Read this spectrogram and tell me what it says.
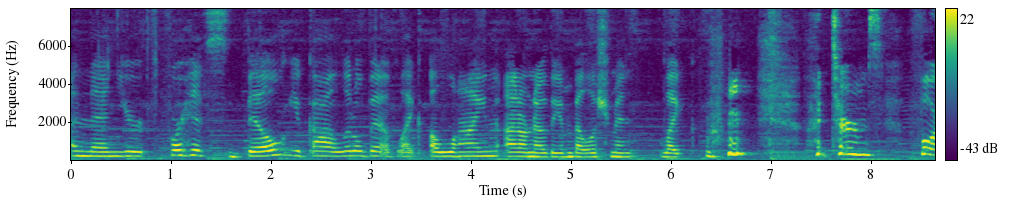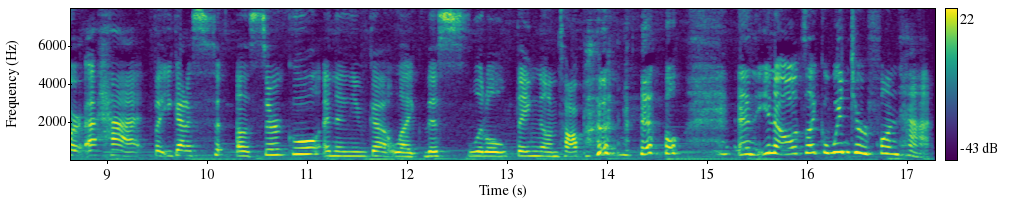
and then you're for his bill, you've got a little bit of like a line, I don't know the embellishment like terms for a hat, but you got a, a, circle and then you've got like this little thing on top of the bill. And you know, it's like a winter fun hat.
